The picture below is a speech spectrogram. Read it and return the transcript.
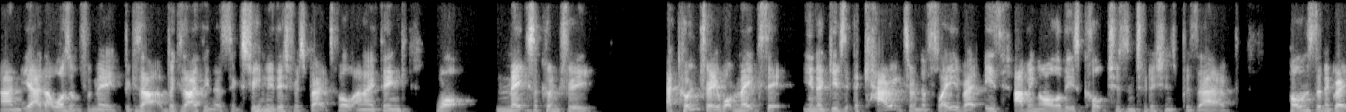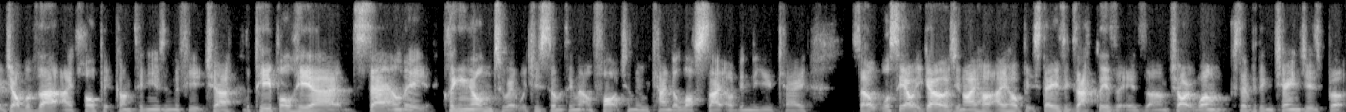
And yeah, that wasn't for me because I because I think that's extremely disrespectful. And I think what makes a country a country, what makes it, you know, gives it the character and the flavor is having all of these cultures and traditions preserved. Poland's done a great job of that. I hope it continues in the future. The people here certainly clinging on to it, which is something that unfortunately we kind of lost sight of in the UK. So we'll see how it goes. You know, I, ho- I hope it stays exactly as it is. I'm sure it won't because everything changes, but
